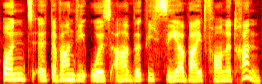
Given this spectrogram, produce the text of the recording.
Und äh, da waren die USA wirklich sehr weit vorne dran.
